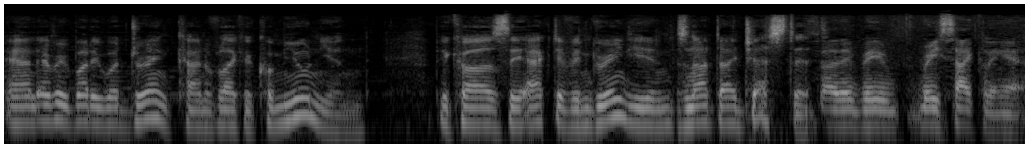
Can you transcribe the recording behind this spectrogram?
and everybody would drink, kind of like a communion, because the active ingredient is not digested. So they'd be recycling it?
